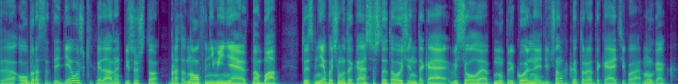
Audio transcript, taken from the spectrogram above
э, образ этой девушки, когда она пишет, что братанов не меняют на баб. То есть мне почему-то кажется, что это очень такая веселая, ну, прикольная девчонка, которая такая, типа, ну, как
